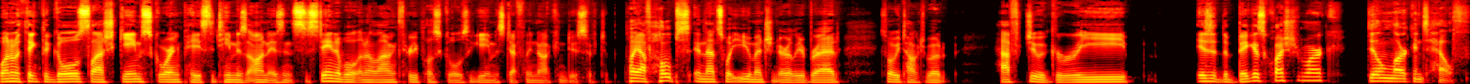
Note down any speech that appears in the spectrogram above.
One would think the goals slash game scoring pace the team is on isn't sustainable, and allowing three plus goals a game is definitely not conducive to playoff hopes. And that's what you mentioned earlier, Brad. That's what we talked about. Have to agree. Is it the biggest question mark? Dylan Larkin's health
